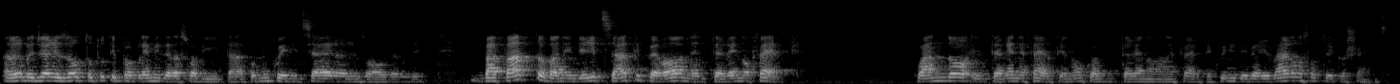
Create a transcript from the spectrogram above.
avrebbe già risolto tutti i problemi della sua vita, comunque iniziare a risolverli. Va fatto, vanno indirizzati però nel terreno fertile, quando il terreno è fertile, non quando il terreno non è fertile, quindi deve arrivare allo stato di coscienza.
